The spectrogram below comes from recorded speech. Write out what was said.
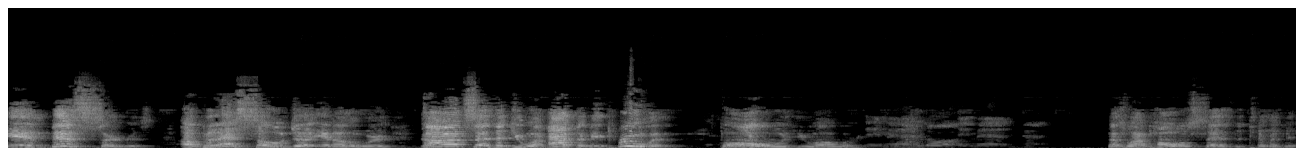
in this service, a blessed soldier, in other words, God says that you will have to be proven for all you are worth. That's why Paul says to Timothy,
